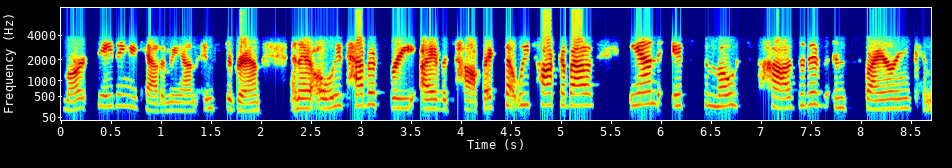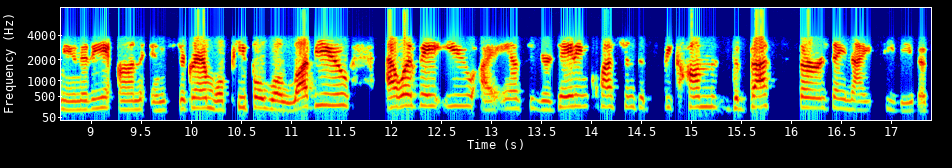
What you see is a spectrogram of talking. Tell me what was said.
Smart Dating Academy on Instagram. And I always have a free, I have a topic that we talk about. And it's the most positive, inspiring community on Instagram where people will love you, elevate you. I answer your dating questions. It's become the best Thursday night TV that's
